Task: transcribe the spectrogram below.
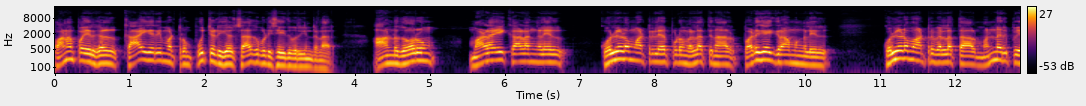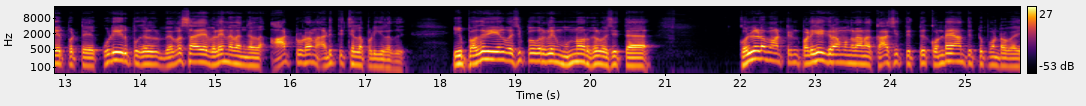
பணப்பயிர்கள் காய்கறி மற்றும் பூச்செடிகள் சாகுபடி செய்து வருகின்றனர். ஆண்டுதோறும் மழை காலங்களில் கொள்ளிடம் ஆற்றில் ஏற்படும் வெள்ளத்தினால் படுகை கிராமங்களில் கொள்ளிடமாற்று வெள்ளத்தால் மண்ணரிப்பு ஏற்பட்டு குடியிருப்புகள் விவசாய விளைநிலங்கள் ஆற்றுடன் அடித்துச் செல்லப்படுகிறது. இப்பகுதியில் வசிப்பவர்களின் முன்னோர்கள் வசித்த கொள்ளிடமாற்றின் படுகை கிராமங்களான காசித்திட்டு கொண்டையாந்திட்டு போன்றவை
